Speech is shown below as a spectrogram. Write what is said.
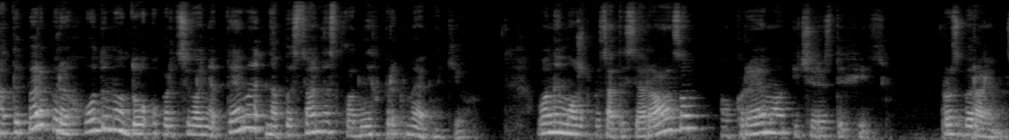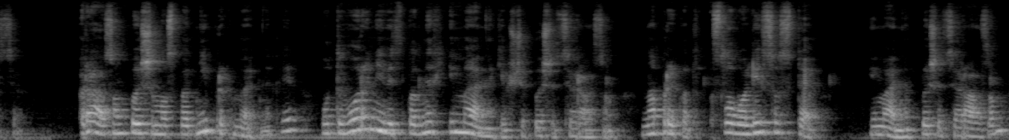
А тепер переходимо до опрацювання теми написання складних прикметників. Вони можуть писатися разом, окремо і через дефіс. Розбираємося. Разом пишемо складні прикметники, утворені від складних іменників, що пишуться разом. Наприклад, слово лісостеп іменник пишеться разом,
